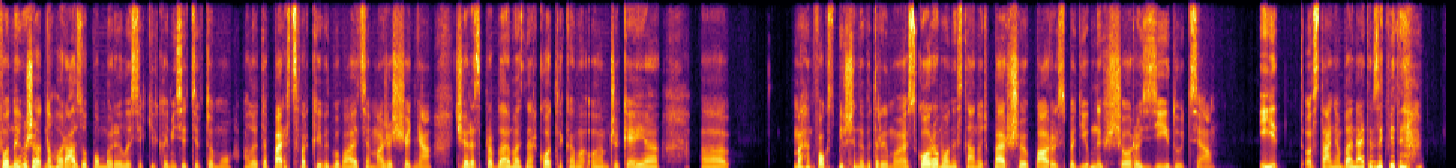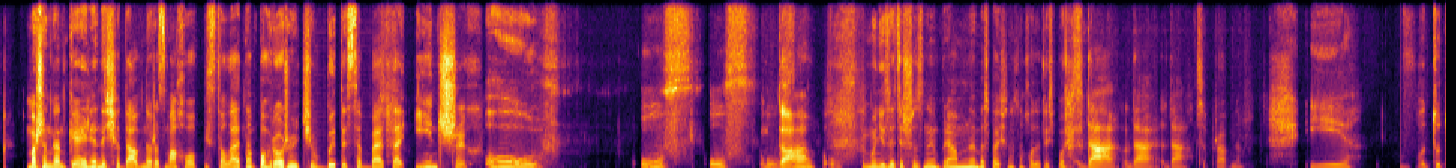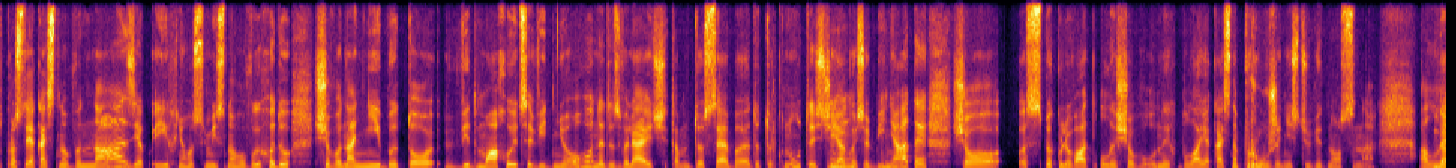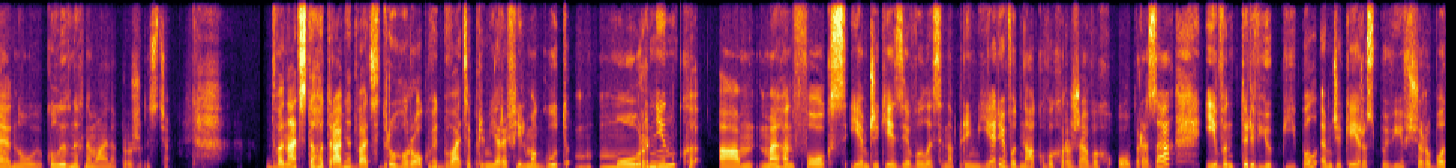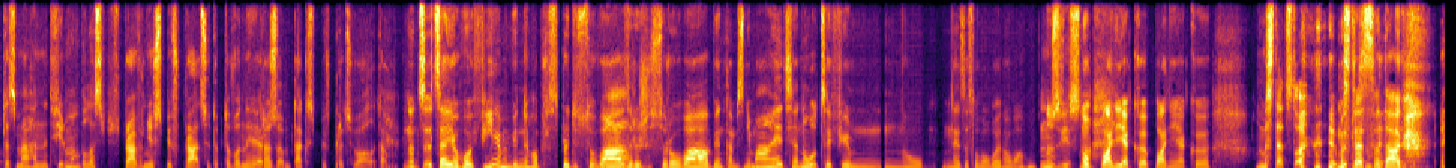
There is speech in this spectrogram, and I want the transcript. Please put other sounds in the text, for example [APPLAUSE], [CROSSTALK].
Вони вже одного разу помирилися кілька місяців тому, але тепер сварки відбуваються майже щодня. Через проблеми з наркотиками у МДЖК е, Меган Фокс більше не витримує. Скоро вони стануть першою парою з подібних, що розійдуться. І остання блайнайтів за квітень. Машинган Келлі нещодавно розмахував пістолетом, погрожуючи вбити себе та інших. Уф. Уф, уф, уф, Да. Мені здається, що з ним прям небезпечно знаходитись поряд. Да, да, да, це правда. І тут просто якась новина з їхнього сумісного виходу, що вона нібито відмахується від нього, не дозволяючи там до себе доторкнутися чи Мгм, якось обійняти, що спекулювали, що у них була якась напруженість у відносинах. Але Да. ну, коли в них немає напруженості. 12 травня 22 року відбувається прем'єра фільму Good Morning. Меган Фокс і МДК з'явилися на прем'єрі в однакових рожевих образах. І в інтерв'ю People МДК розповів, що робота з Меган над фільмом була справжньою співпрацею, тобто вони разом так співпрацювали там. Ну, це, це його фільм, він його спродюсував, А. зрежисурував, він там знімається. Ну, цей фільм ну, не заслуговує на увагу. Ну, звісно, Ну, в плані як, в плані як е, мистецтво. мистецтво, так.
